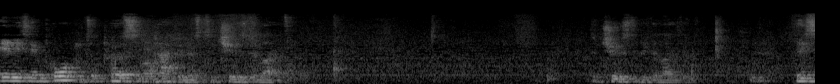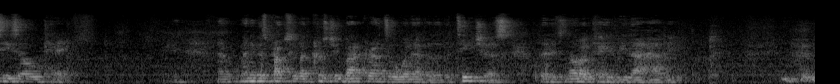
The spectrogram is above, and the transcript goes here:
it is important to personal happiness to choose delight. To choose to be delighted. This is okay. Now, many of us perhaps have had Christian backgrounds or whatever that would teach us that it's not okay to be that happy.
